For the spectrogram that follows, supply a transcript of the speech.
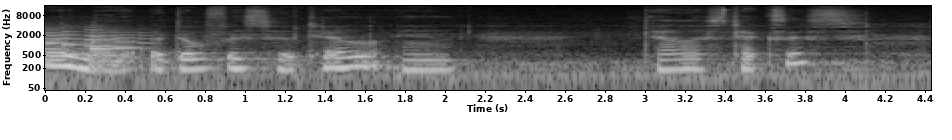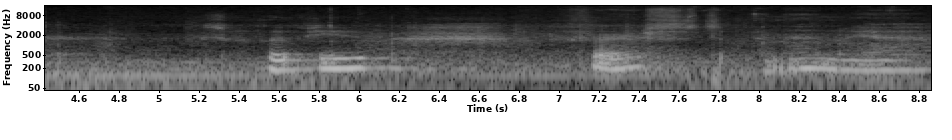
We're in the Adolphus Hotel in Dallas, Texas. Show the view first, and then we have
